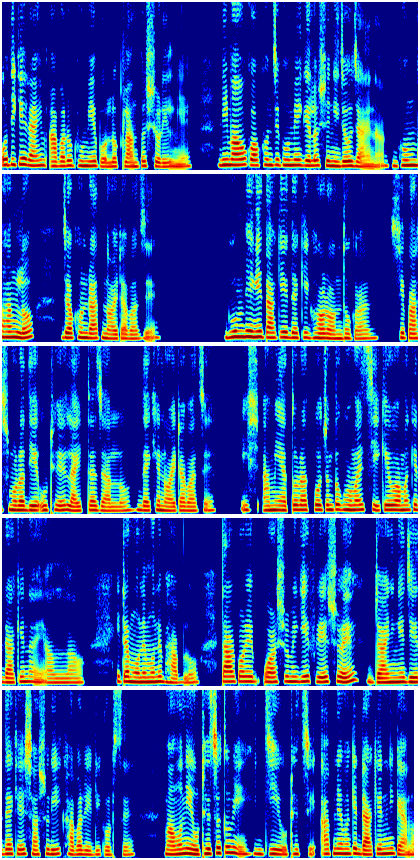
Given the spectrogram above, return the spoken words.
ওদিকে রাইম আবারও ঘুমিয়ে পড়ল ক্লান্ত শরীর নিয়ে। নিমাও কখন যে ঘুমিয়ে গেল সে নিজেও যায় না। ঘুম ভাঙলো যখন রাত নয়টা বাজে। ঘুম ভেঙে তাকিয়ে দেখে ঘর অন্ধকার। সে পাশমোড়া দিয়ে উঠে লাইটটা জ্বাললো। দেখে নয়টা বাজে। ইস, আমি এত রাত পর্যন্ত ঘুমাইছি, কেউ আমাকে ডাকে নাই? আল্লাহ। এটা মনে মনে ভাবলো। তারপরে ওয়াশরুমে গিয়ে ফ্রেশ হয়ে ডাইনিংয়ে যেয়ে দেখে শাশুড়ি খাবার রেডি করছে। মামনি, উঠেছো তুমি? জি, উঠেছি। আপনি আমাকে ডাকেননি কেন?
